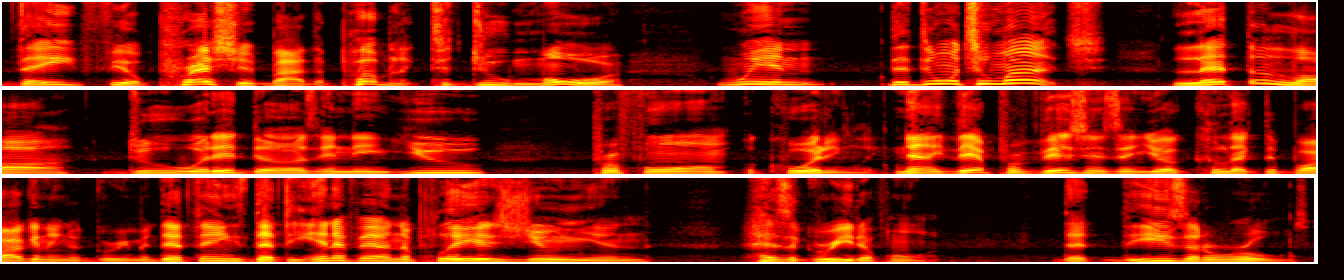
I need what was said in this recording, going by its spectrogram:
they feel pressured by the public to do more when they're doing too much. Let the law do what it does, and then you perform accordingly. Now, there are provisions in your collective bargaining agreement. There are things that the NFL and the Players Union has agreed upon. That these are the rules.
